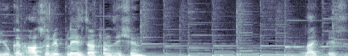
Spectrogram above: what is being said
You can also replace the transition like this.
